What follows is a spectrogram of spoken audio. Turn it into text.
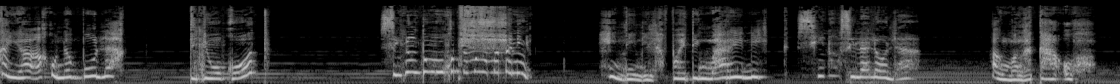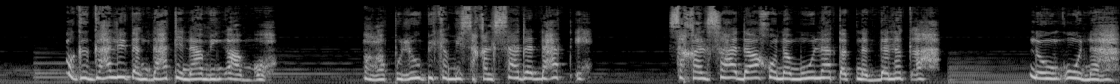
Kaya ako nabulak. Dinukot? Sinong dumukot ng mga mata ninyo? Hindi nila pwedeng marinig. Sinong sila, Lola? Ang mga tao. Magagalit ang dati naming amo. Mga pulubi kami sa kalsada dati. Sa kalsada ako namulat at nagdalaga. Noong una,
